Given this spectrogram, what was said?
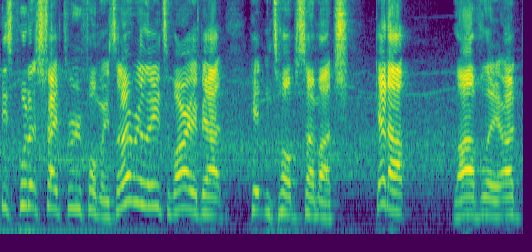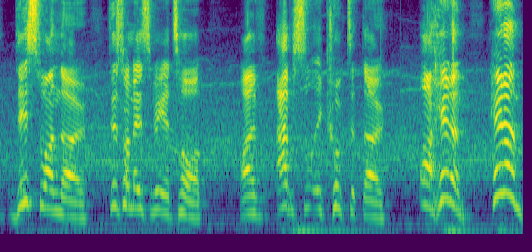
He's put it straight through for me. So I don't really need to worry about hitting tops so much. Get up. Lovely. Uh, this one, though, this one needs to be a top. I've absolutely cooked it, though. Oh, hit him! Hit him!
